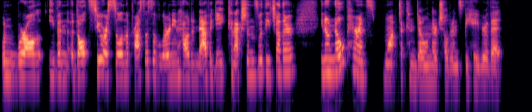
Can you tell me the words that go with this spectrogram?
when we're all, even adults too, are still in the process of learning how to navigate connections with each other. You know, no parents want to condone their children's behavior that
